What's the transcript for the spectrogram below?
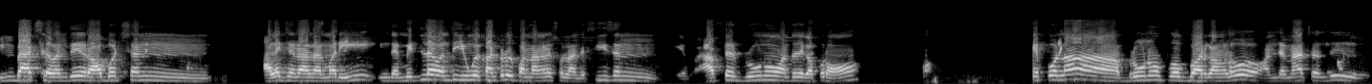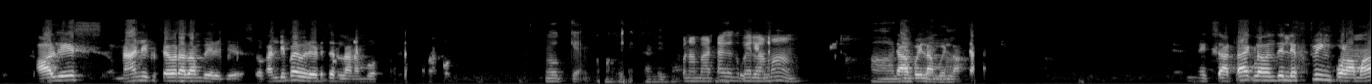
விங் பேக்ஸ்ல வந்து ராபர்ட்சன் அலெக்சாண்டர் மாதிரி இந்த மிட்ல வந்து இவங்க கண்ட்ரோல் பண்ணாங்கன்னு சொல்லலாம். அந்த சீசன் ஆஃப்டர் ப்ரூனோ வந்ததுக்கு அப்புறம் எப்போல்லாம் ப்ரூனோ போக்பா இருக்காங்களோ அந்த மேட்ச் வந்து ஆல்வேஸ் மேனுக்கு ஃபேவரா தான் போயிருக்கு ஸோ கண்டிப்பா இவர் எடுத்துடலாம் நம்ம. ஓகே கண்டிப்பா. இப்போ நம்ம அட்டாக்கு போயிடலாமா? போயிடலாம் போயிடலாம். நெக்ஸ்ட் அட்டாக்ல வந்து லெஃப்ட் விங் போலாமா?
